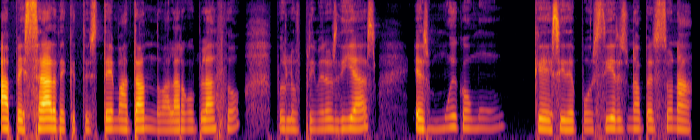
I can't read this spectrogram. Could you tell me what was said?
a pesar de que te esté matando a largo plazo, pues los primeros días es muy común que si de por sí eres una persona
